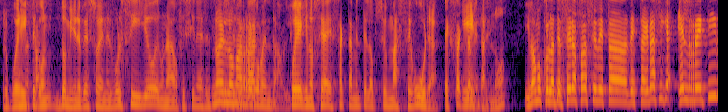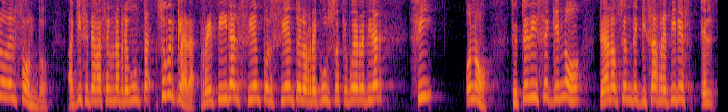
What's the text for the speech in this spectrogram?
pero puedes irte con 2 millones de pesos en el bolsillo, en una oficina de sencillito. No es lo más recomendable. Puede que no sea exactamente la opción más segura. Exactamente. ¿no? Y vamos con la tercera fase de esta, de esta gráfica, el retiro del fondo. Aquí se te va a hacer una pregunta súper clara. ¿Retira el 100% de los recursos que puede retirar? ¿Sí o no? Si usted dice que no, te da la opción de quizás retires el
